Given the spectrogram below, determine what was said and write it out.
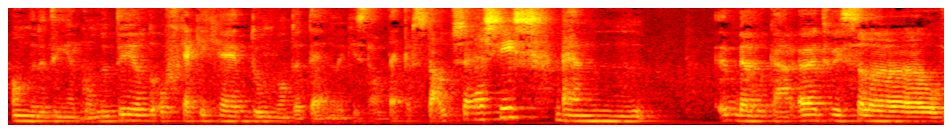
andere dingen konden delen of gekkigheid doen, want uiteindelijk is dat lekker stout zijn. Precies. En bij elkaar uitwisselen of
